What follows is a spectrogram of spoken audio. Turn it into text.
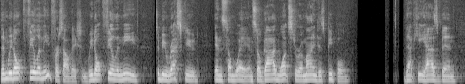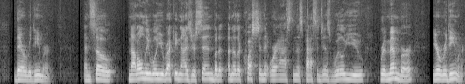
then we don't feel a need for salvation. We don't feel a need to be rescued in some way. And so God wants to remind his people that he has been their redeemer. And so not only will you recognize your sin, but another question that we're asked in this passage is will you remember your redeemer?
